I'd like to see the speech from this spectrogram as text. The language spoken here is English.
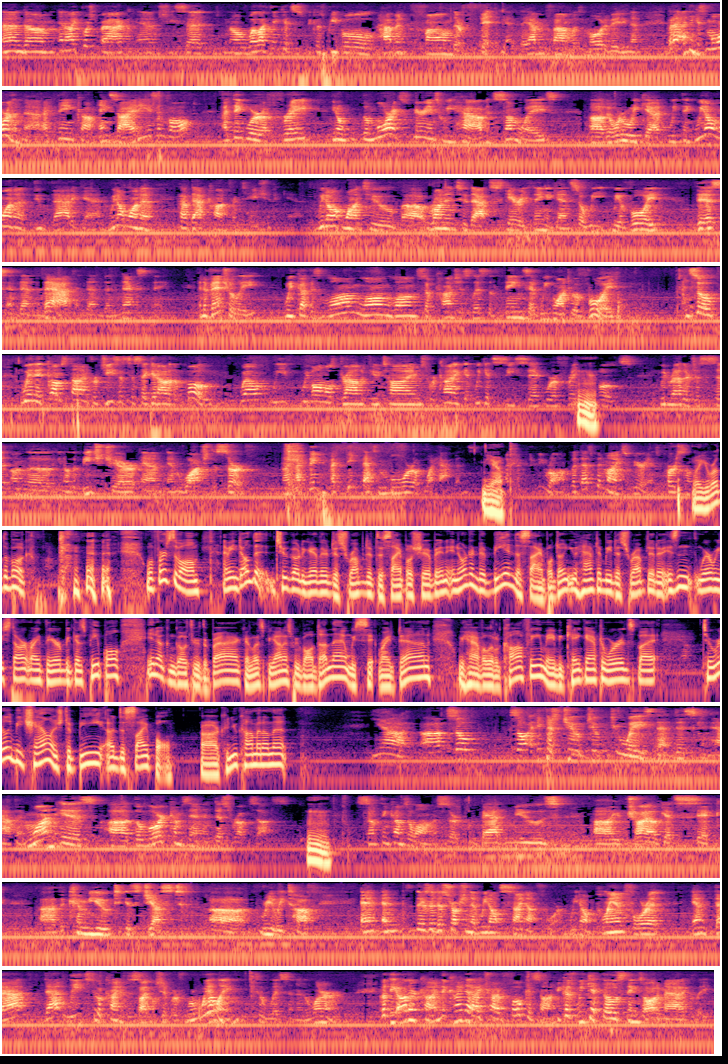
and um, and I pushed back, and she said, you know, well, I think it's because people haven't found their fit yet. They haven't found what's motivating them. But I think it's more than that. I think um, anxiety is involved. I think we're afraid. You know, the more experience we have, in some ways, uh, the older we get, we think we don't want to do that again. We don't want to have that confrontation. We don't want to uh, run into that scary thing again. So we, we avoid this and then that and then the next thing. And eventually, we've got this long, long, long subconscious list of things that we want to avoid. And so when it comes time for Jesus to say, get out of the boat, well, we've, we've almost drowned a few times. We're kind of get, we get seasick. We're afraid hmm. of boats we'd rather just sit on the you know the beach chair and, and watch the surf. I, I think I think that's more of what happens. Yeah. I could be wrong, but that's been my experience personally. Well, you wrote the book. well, first of all, I mean, don't the two go together? Disruptive discipleship. In in order to be a disciple, don't you have to be disrupted? Isn't where we start right there? Because people, you know, can go through the back, and let's be honest, we've all done that. We sit right down, we have a little coffee, maybe cake afterwards, but to really be challenged to be a disciple. Uh, can you comment on that? Yeah. Uh, so, so I think there's two, two, two ways that this can happen. One is uh, the Lord comes in and disrupts us. Mm. Something comes along, a certain bad news. Uh, your child gets sick. Uh, the commute is just uh, really tough, and and there's a disruption that we don't sign up for. We don't plan for it, and that that leads to a kind of discipleship if we're willing to listen and learn. But the other kind, the kind that I try to focus on, because we get those things automatically,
